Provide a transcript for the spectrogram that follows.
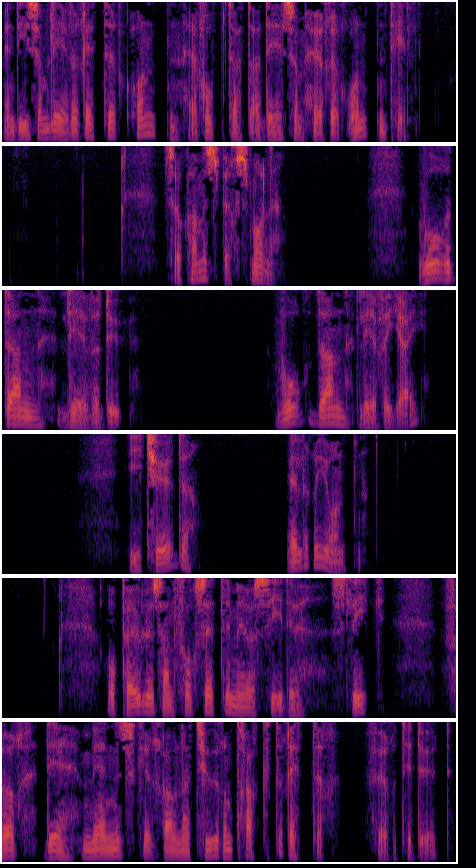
Men de som lever etter Ånden, er opptatt av det som hører Ånden til. Så kommer spørsmålet. Hvordan lever du? Hvordan lever jeg? I kjødet eller i ånden? Og Paulus han fortsetter med å si det slik, for det mennesker av naturen trakter etter, fører til død.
